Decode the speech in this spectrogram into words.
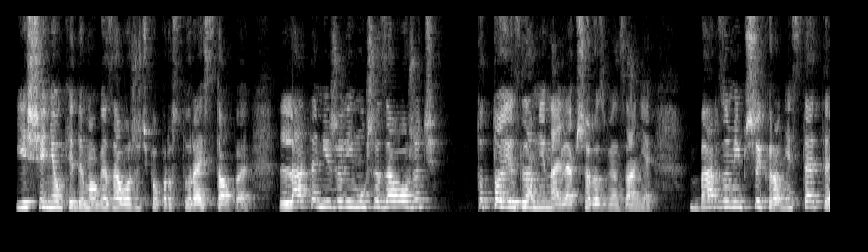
jesienią, kiedy mogę założyć po prostu rajstopy. Latem, jeżeli muszę założyć, to to jest dla mnie najlepsze rozwiązanie. Bardzo mi przykro, niestety.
